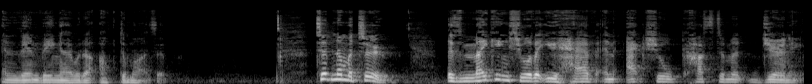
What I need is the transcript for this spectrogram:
and then being able to optimize it. Tip number two is making sure that you have an actual customer journey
